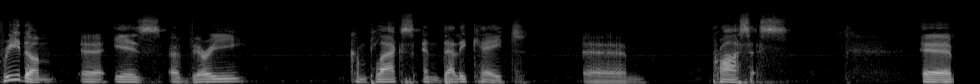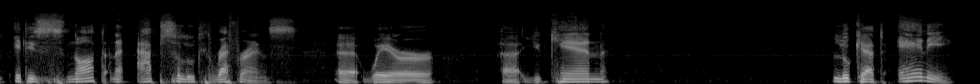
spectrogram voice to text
freedom uh, is a very complex and delicate um, process. Uh, it is not an absolute reference uh, where uh, you can look at any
